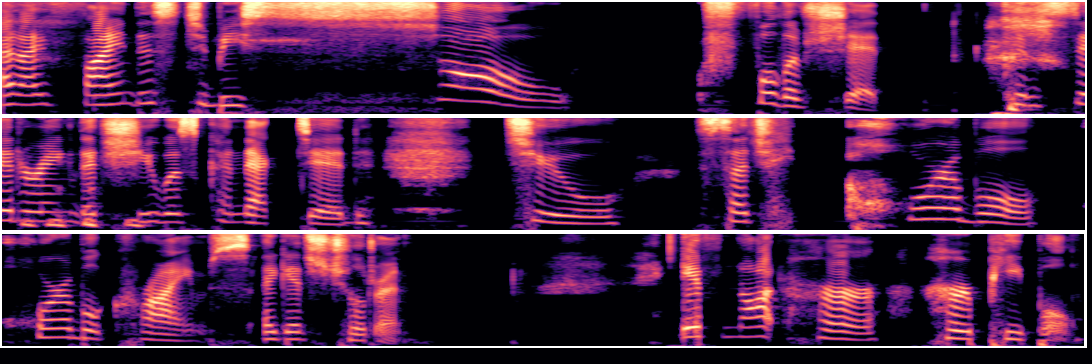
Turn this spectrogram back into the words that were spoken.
And i find this to be so full of shit considering that she was connected to such horrible, horrible crimes against children. If not her, her people.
